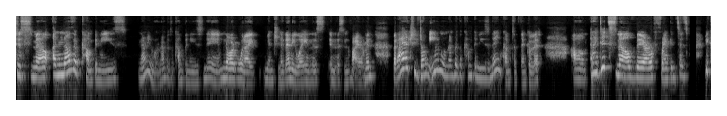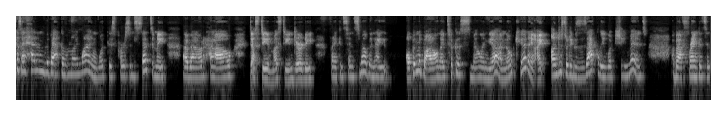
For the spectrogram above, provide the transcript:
to smell another company's I don't even remember the company's name, nor would I mention it anyway in this in this environment. But I actually don't even remember the company's name. Come to think of it, um, and I did smell their frankincense because I had in the back of my mind what this person said to me about how dusty and musty and dirty frankincense smelled, and I opened the bottle and I took a smell, and yeah, no kidding, I understood exactly what she meant about frankincense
